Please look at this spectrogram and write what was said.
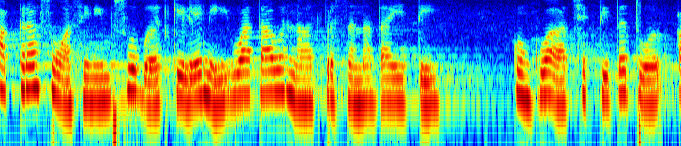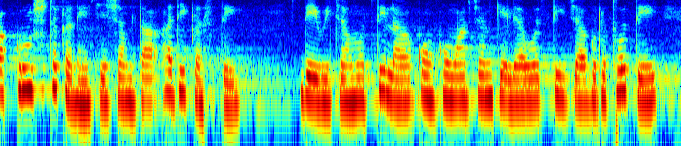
अकरा सुवासिनींसोबत केल्याने वातावरणात प्रसन्नता येते. कुंकुवात शक्तितत्व आकृष्ट करण्याची क्षमता अधिक असते. देवीच्या मूर्तीला कुंकुमार्चन केल्यावर ती जागृत होते.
